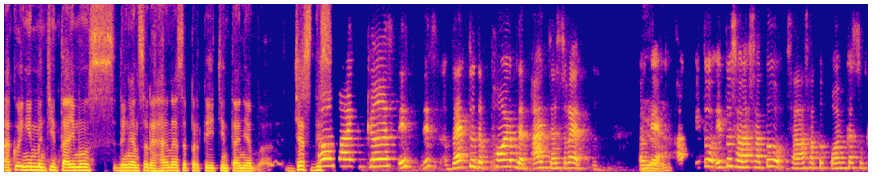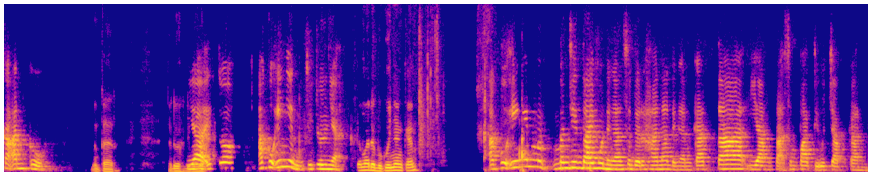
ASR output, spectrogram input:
aku ingin mencintaimu dengan sederhana seperti cintanya just this Oh my gosh, it, it's back to the poem that I just read. Oke, Iya. ah, itu itu salah satu salah satu poem kesukaanku. Bentar. Aduh, Ya, mana? itu aku ingin judulnya. Kamu ada bukunya kan? Aku ingin men- mencintaimu dengan sederhana dengan kata yang tak sempat diucapkan.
